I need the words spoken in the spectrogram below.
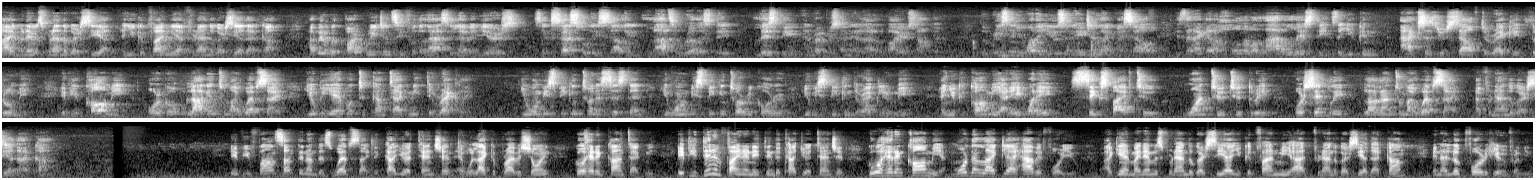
Hi, my name is Fernando Garcia, and you can find me at fernandogarcia.com. I've been with Park Regency for the last 11 years, successfully selling lots of real estate, listing, and representing a lot of buyers out there. The reason you want to use an agent like myself is that I got a hold of a lot of listings that you can access yourself directly through me. If you call me or go log into my website, you'll be able to contact me directly. You won't be speaking to an assistant, you won't be speaking to a recorder, you'll be speaking directly to me. And you can call me at 818 652 1223 or simply log on to my website at fernandogarcia.com. If you found something on this website that caught your attention and would like a private showing, go ahead and contact me. If you didn't find anything that caught your attention, go ahead and call me. More than likely, I have it for you. Again, my name is Fernando Garcia. You can find me at fernandogarcia.com, and I look forward to hearing from you.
